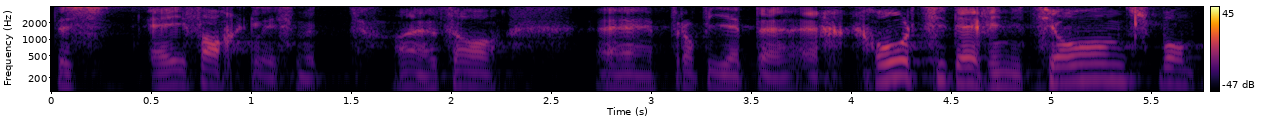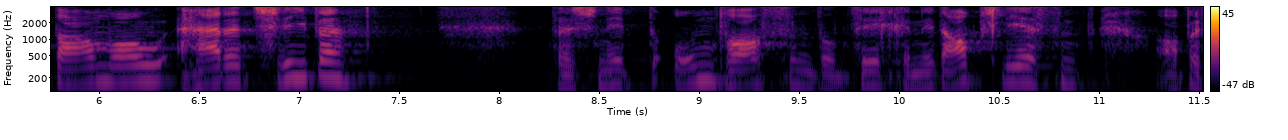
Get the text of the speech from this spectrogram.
ist einfach gelesen, also äh, probiert eine kurze Definition spontan mal herzuschreiben. Das ist nicht umfassend und sicher nicht abschließend, aber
